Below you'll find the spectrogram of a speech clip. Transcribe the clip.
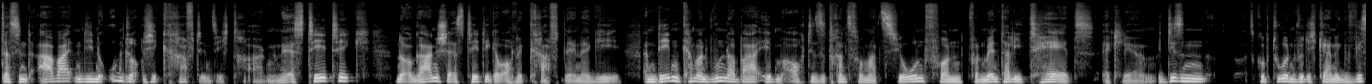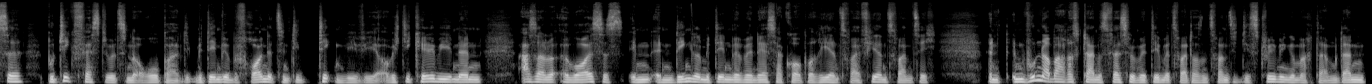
das sind Arbeiten, die eine unglaubliche Kraft in sich tragen. Eine Ästhetik, eine organische Ästhetik, aber auch eine Kraft, eine Energie. An denen kann man wunderbar eben auch diese Transformation von, von Mentalität erklären. Mit diesen Skulpturen würde ich gerne gewisse Boutique-Festivals in Europa, die, mit denen wir befreundet sind, die ticken wie wir. Ob ich die Kilby nenne, Other Voices in, in Dingle, mit denen wir Vanessa kooperieren, 2024. Ein, ein wunderbares kleines Festival, mit dem wir 2020 die Streaming gemacht haben. Dann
